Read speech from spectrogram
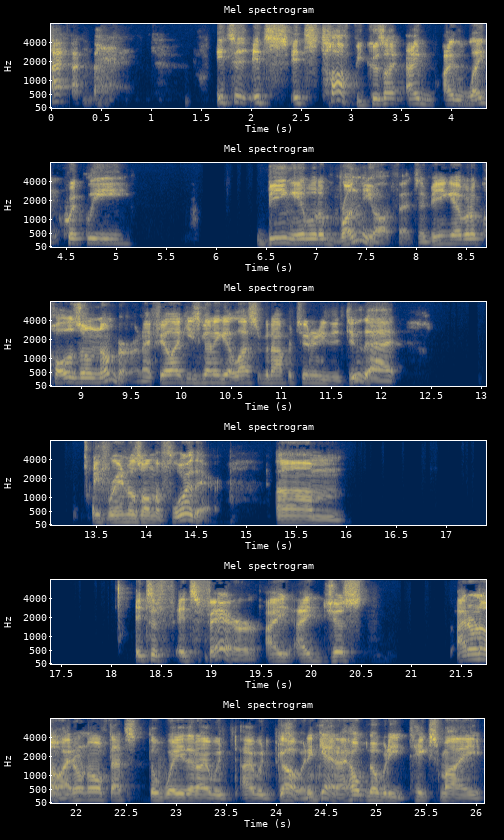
I, I, it's it's it's tough because I, I I like Quickley being able to run the offense and being able to call his own number, and I feel like he's going to get less of an opportunity to do that if Randle's on the floor there. Um, it's a it's fair. I I just I don't know. I don't know if that's the way that I would I would go. And again, I hope nobody takes my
